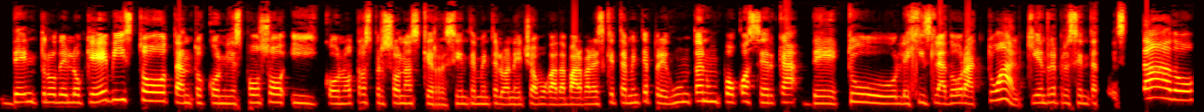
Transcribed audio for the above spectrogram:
dentro de lo que he visto tanto con mi esposo y con otras personas que recientemente lo han hecho, abogada Bárbara, es que también te preguntan un poco acerca de tu legislador actual, quién representa tu estado,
